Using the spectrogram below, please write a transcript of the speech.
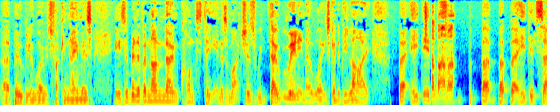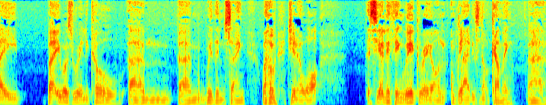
uh, Boogaloo, whatever his fucking name is, he's a bit of an unknown quantity in as much as we don't really know what he's going to be like. But he did Obama. But but but he did say. But he was really cool um, um, with him saying, "Well, do you know what? That's the only thing we agree on. I'm glad he's not coming." Uh,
